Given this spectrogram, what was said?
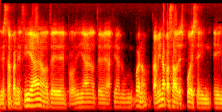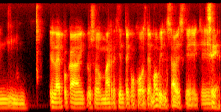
desaparecían o te podían o te hacían un... Bueno, también ha pasado después en, en, la época incluso más reciente con juegos de móvil, ¿sabes? Que, este,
